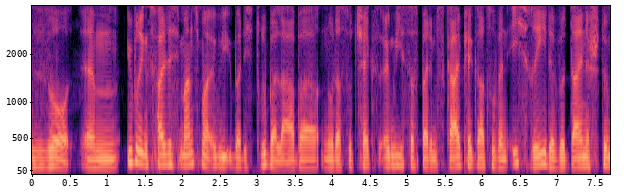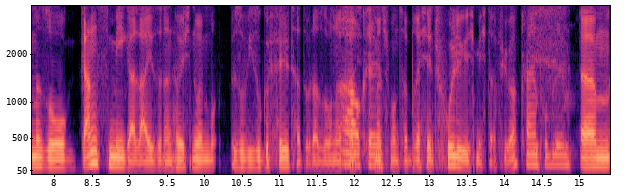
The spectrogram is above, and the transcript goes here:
So, ähm, übrigens, falls ich manchmal irgendwie über dich drüber laber, nur dass du checkst, irgendwie ist das bei dem Skype hier gerade so, wenn ich rede, wird deine Stimme so ganz mega leise, dann höre ich nur im, sowieso gefiltert oder so. Ne? Ah, Falls ich okay. dich manchmal unterbreche, entschuldige ich mich dafür. Kein Problem. Ähm,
